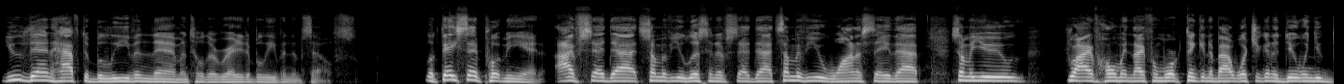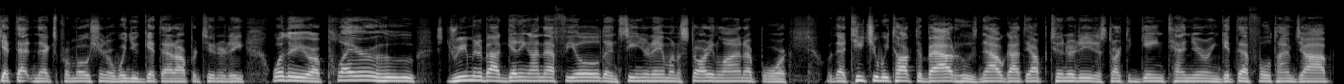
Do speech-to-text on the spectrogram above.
you then have to believe in them until they're ready to believe in themselves. Look, they said put me in. I've said that. Some of you listen have said that. Some of you want to say that. Some of you drive home at night from work thinking about what you're going to do when you get that next promotion or when you get that opportunity. Whether you're a player who's dreaming about getting on that field and seeing your name on a starting lineup, or that teacher we talked about who's now got the opportunity to start to gain tenure and get that full time job,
